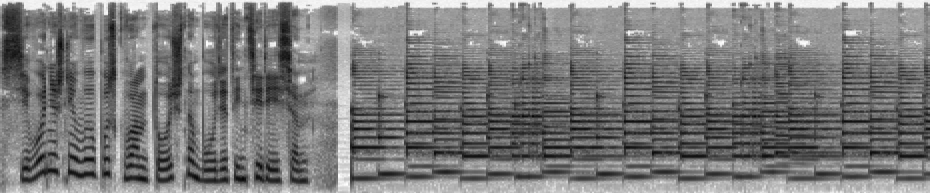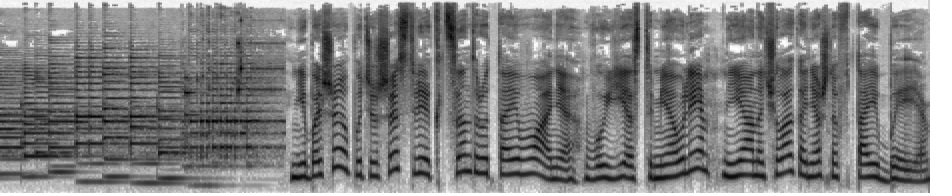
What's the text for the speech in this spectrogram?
сегодняшний выпуск вам точно будет интересен. Небольшое путешествие к центру Тайваня в уезд Мяули я начала, конечно, в Тайбэе.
